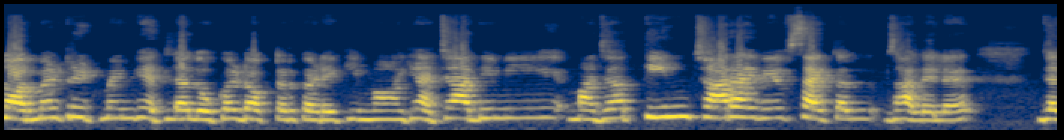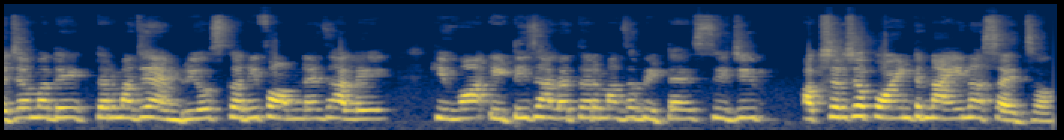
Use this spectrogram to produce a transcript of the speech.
नॉर्मल ट्रीटमेंट घेतल्या लोकल डॉक्टरकडे किंवा ह्याच्या आधी मी माझ्या तीन चार आय व्ही एफ सायकल झालेल्या आहेत. ज्याच्यामध्ये एकतर माझे एम्ब्रिओज कधी फॉर्म नाही झाले किंवा इटी झाला तर माझं बीटा एस सी जी अक्षरशः पॉईंट नाईन असायचं.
